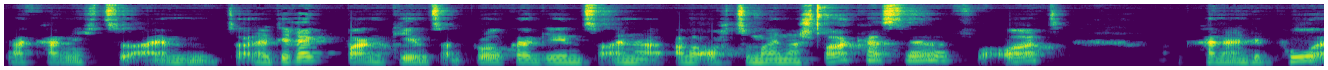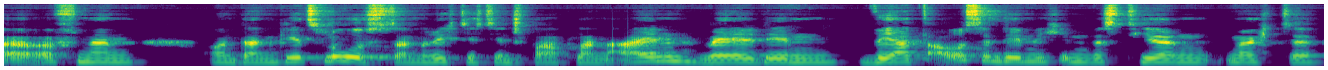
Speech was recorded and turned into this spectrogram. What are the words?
Da kann ich zu einem zu einer Direktbank gehen, zu einem Broker gehen, zu einer, aber auch zu meiner Sparkasse vor Ort, kann ein Depot eröffnen und dann geht's los. Dann richte ich den Sparplan ein, wähle den Wert aus, in den ich investieren möchte.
